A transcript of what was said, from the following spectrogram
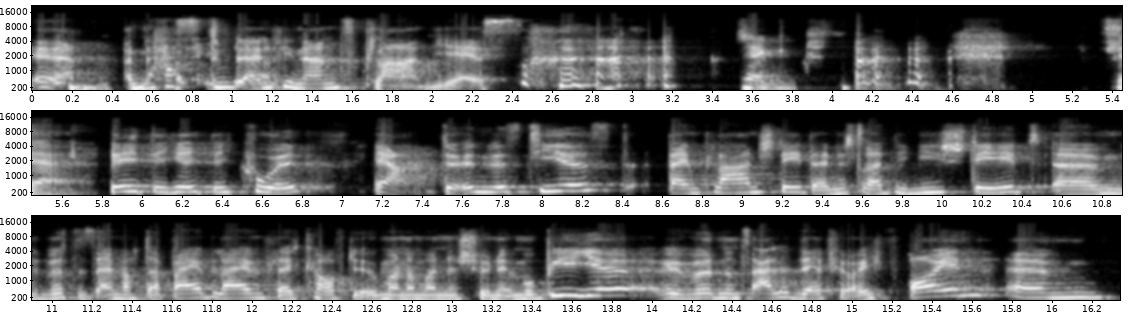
ja. Und hast du deinen Finanzplan? Yes. Check. Ja. Richtig, richtig cool. Ja, du investierst, dein Plan steht, deine Strategie steht, ähm, du wirst jetzt einfach dabei bleiben, vielleicht kauft ihr irgendwann nochmal eine schöne Immobilie. Wir würden uns alle sehr für euch freuen. Ähm,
